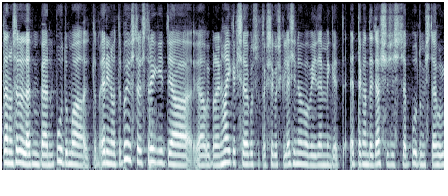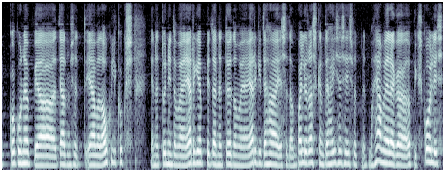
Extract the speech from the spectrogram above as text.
tänu sellele, et ma pean puuduma, ütleme, erinevatel põhjustel, streigid ja, ja võib-olla olin haigeks ja kutsutakse kuskile esinema või teen mingeid ettekandeid ja asju, siis see puudumiste hulk koguneb ja teadmised jäävad auklikuks ja need tunnid on vaja järgi õppida, need tööd on vaja järgi teha ja seda on palju raskem teha iseseisvalt, et ma hea meelega õpiks koolis,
